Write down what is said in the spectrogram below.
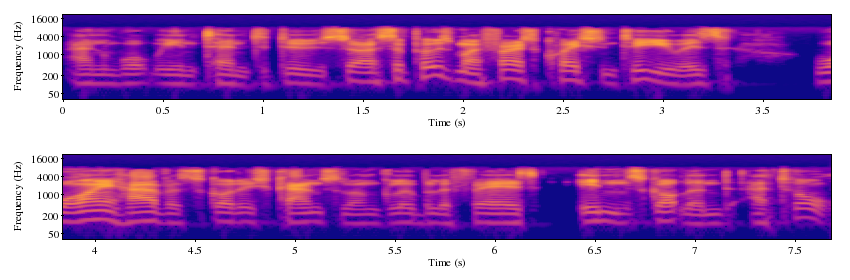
and what we intend to do. So, I suppose my first question to you is why have a Scottish Council on Global Affairs in Scotland at all?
